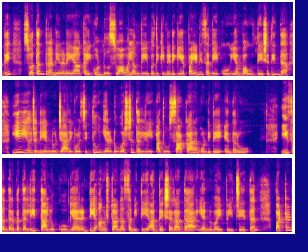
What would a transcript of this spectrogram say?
ಅವಲಂಬಿತರಾಗದೆ ಸ್ವತಂತ್ರ ನಿರ್ಣಯ ಕೈಗೊಂಡು ಸ್ವಾವಲಂಬಿ ಬದುಕಿನೆಡೆಗೆ ಪಯಣಿಸಬೇಕು ಎಂಬ ಉದ್ದೇಶದಿಂದ ಈ ಯೋಜನೆಯನ್ನು ಜಾರಿಗೊಳಿಸಿದ್ದು ಎರಡು ವರ್ಷದಲ್ಲಿ ಅದು ಸಾಕಾರಗೊಂಡಿದೆ ಎಂದರು. ಈ ಸಂದರ್ಭದಲ್ಲಿ ತಾಲೂಕು ಗ್ಯಾರಂಟಿ ಅನುಷ್ಠಾನ ಸಮಿತಿ ಅಧ್ಯಕ್ಷರಾದ ಎನ್ವೈಪಿ ಚೇತನ್, ಪಟ್ಟಣ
